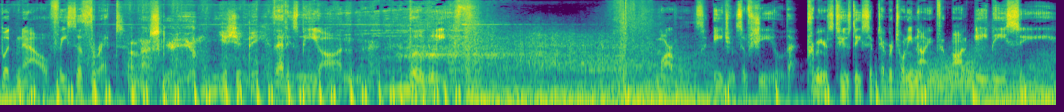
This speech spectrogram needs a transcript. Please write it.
But now face a threat I'm not scared of you. You should be. that is beyond belief. Marvel's Agents of S.H.I.E.L.D. Premieres Tuesday, September 29th on ABC.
